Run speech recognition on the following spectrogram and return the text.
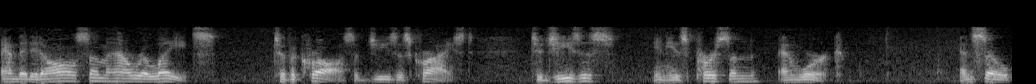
and that it all somehow relates to the cross of Jesus Christ, to Jesus in His person and work. And so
